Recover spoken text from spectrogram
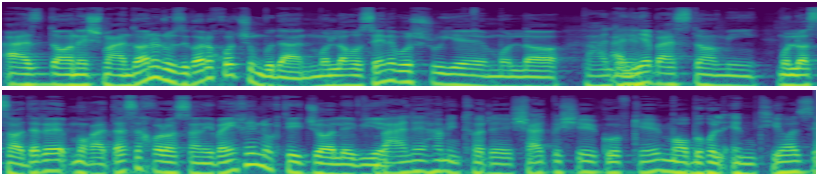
از دانشمندان روزگار خودشون بودن. ملا حسین بشروی ملا بله. علی بستامی ملا صادق مقدس خراسانی و این خیلی نکته جالبیه. بله همینطوره. شاید بشه گفت که ما به امتیاز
